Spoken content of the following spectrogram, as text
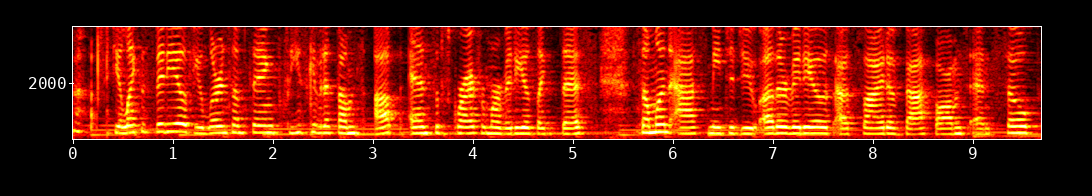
if you like this video, if you learned something, please give it a thumbs up and subscribe for more videos like this. Someone asked me to do other videos outside of bath bombs and soap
